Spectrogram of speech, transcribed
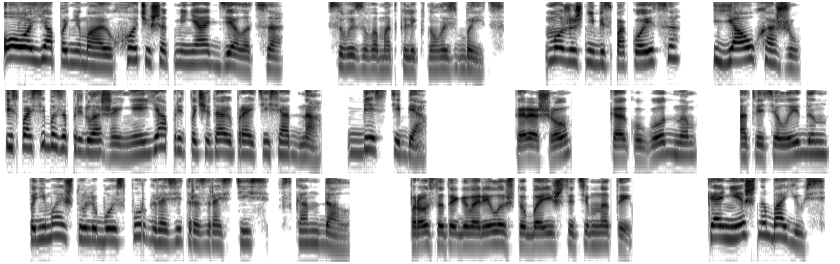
«О, я понимаю, хочешь от меня отделаться», — с вызовом откликнулась Бейтс. «Можешь не беспокоиться, я ухожу. И спасибо за предложение. Я предпочитаю пройтись одна, без тебя». «Хорошо, как угодно», — ответил Иден, понимая, что любой спор грозит разрастись в скандал. «Просто ты говорила, что боишься темноты». «Конечно, боюсь», —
